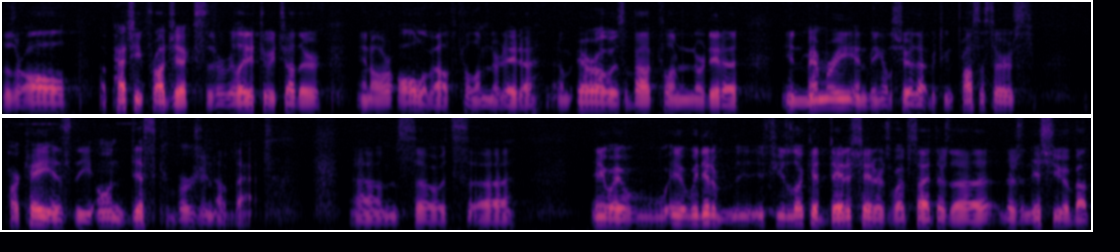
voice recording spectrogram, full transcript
Those are all Apache projects that are related to each other and are all about columnar data. Um, Arrow is about columnar data in memory and being able to share that between processors. Parquet is the on-disk version of that. Um, so it's, uh, anyway, we, did, a, if you look at Datashader's website, there's, a, there's an issue about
